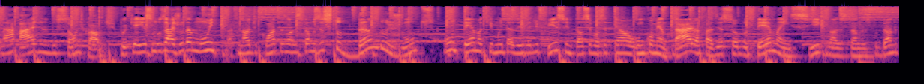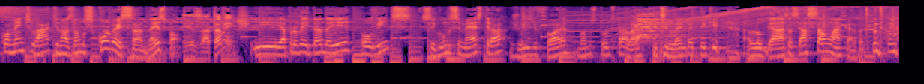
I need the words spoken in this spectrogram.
na página do SoundCloud, porque isso nos ajuda muito. Afinal de contas, nós estamos estudando juntos um tema que muitas vezes é difícil, então se você tem algum comentário a fazer sobre o tema em si que nós estamos estudando, comente lá que nós vamos conversando, não é isso, Paulo? Exatamente. E aproveitando aí, ouvintes, segundo semestre, ó, juiz de fora, vamos todos para lá. A Edilane vai ter que alugar a associação lá, cara, pra todo mundo.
